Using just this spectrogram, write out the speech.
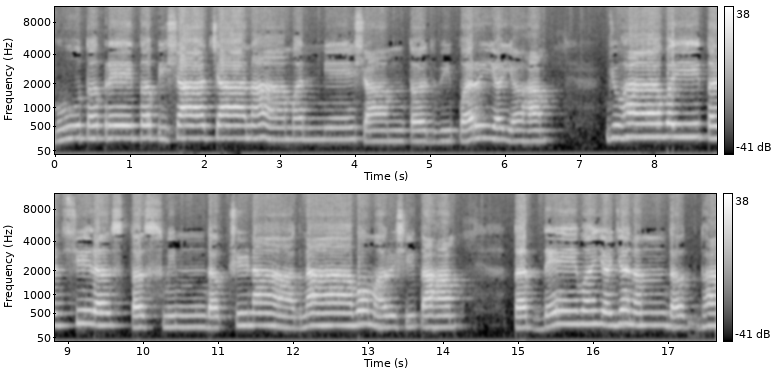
भूतप्रेतपिशाचानामन्येषाम् तद्विपर्ययः जुहावै तच्छिरस्तस्मिन् दक्षिणाग्नावमर्शितः तद्देव यजनम् दग्ध्वा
